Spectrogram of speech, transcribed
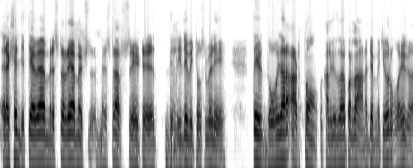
ਇਲੈਕਸ਼ਨ ਜਿੱਤਿਆ ਹੋਇਆ ਮਿਨਿਸਟਰ ਰਿਹਾ ਮਿਨਿਸਟਰ ਆਫ ਸਟੇਟ ਦਿੱਲੀ ਦੇ ਵਿੱਚ ਉਸ ਵੇਲੇ ਤੇ 2008 ਤੋਂ ਅਕਾਲੀ ਦਲ ਦਾ ਪ੍ਰਧਾਨ ਜੇ ਮੈਚੁਰ ਹੋਏਗਾ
